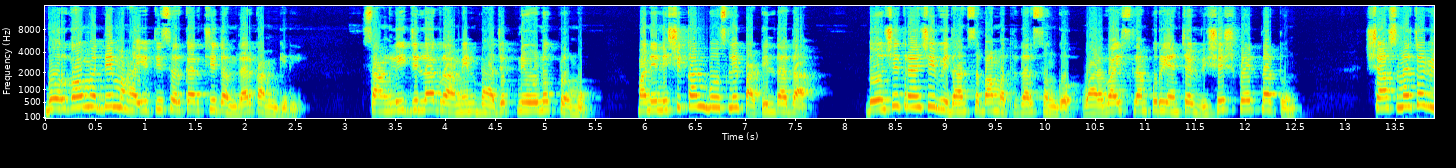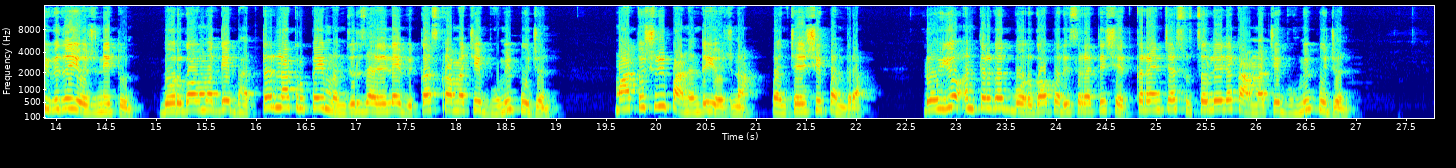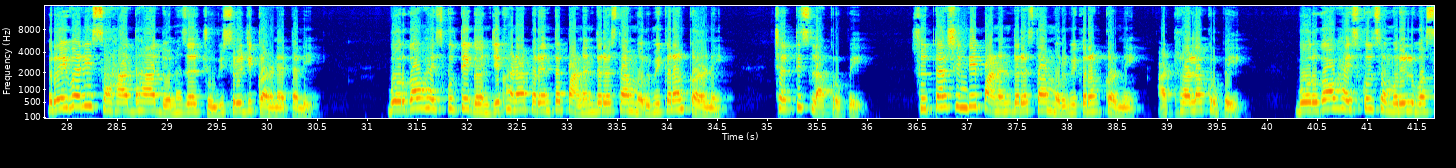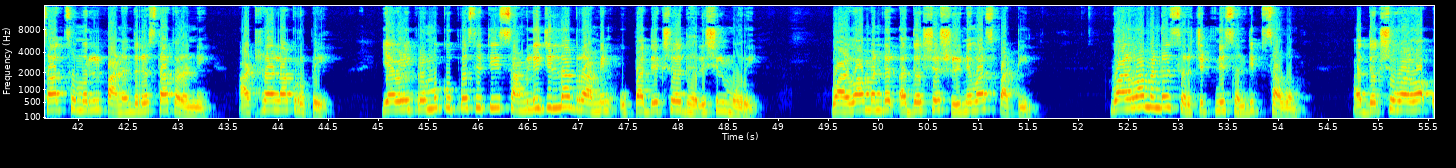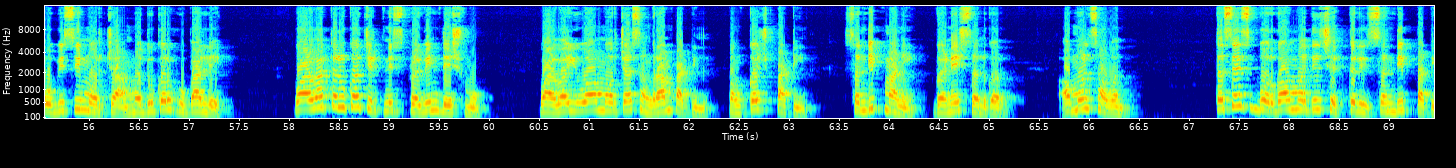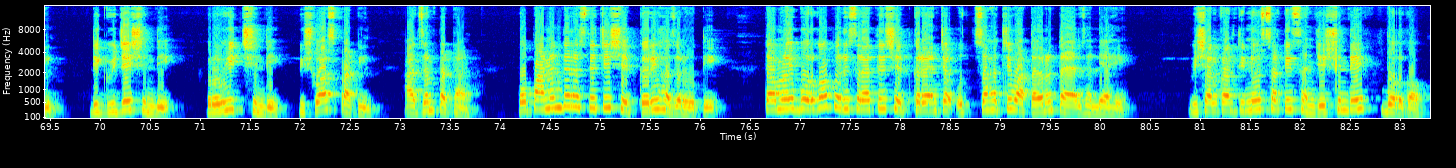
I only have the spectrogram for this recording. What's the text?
बोरगावमध्ये महायुती सरकारची दमदार कामगिरी. सांगली जिल्हा ग्रामीण भाजप निवडणूक प्रमुख माने निशिकांत भोसले पाटील दादा दोनशे त्र्याऐंशी विधानसभा मतदारसंघ वाळवा इस्लामपूर यांच्या विशेष प्रयत्नातून शासनाच्या विविध योजनेतून बोरगावमध्ये बहात्तर लाख रुपये मंजूर झालेल्या विकास कामाचे भूमिपूजन मातोश्री पानंद योजना पंच्याऐंशी पंधरा रोहियो अंतर्गत बोरगाव परिसरातील शेतकऱ्यांच्या सुचवलेल्या कामाचे भूमिपूजन रविवारी सहा दहा दोन हजार चोवीस रोजी करण्यात आले. बोरगाव हायस्कूल ते गंजीखानापर्यंत पाणंद रस्ता मुरमीकरण करणे छत्तीस लाख रुपये. सुतार शिंदे पाणंद रस्ता मुर्मीकरण करणे अठरा लाख रुपये. बोरगाव हायस्कूल समोरील वसाहत समोरील पाणंद रस्ता करणे अठरा लाख रुपये. यावेळी प्रमुख उपस्थिती सांगली जिल्हा ग्रामीण उपाध्यक्ष धैर्यशील मोरे वाळवा मंडल अध्यक्ष श्रीनिवास पाटील वाळवा मंडल सरचिटणीस संदीप सावंत अध्यक्ष वाळवा ओबीसी मोर्चा मधुकर हुबाले वाळवा तालुका चिटणीस प्रवीण देशमुख वाळवा युवा मोर्चा संग्राम पाटील पंकज पाटील संदीप माने गणेश सलगर अमोल सावंत. तसेच बोरगावमधील शेतकरी संदीप पाटील दिग्विजय शिंदे रोहित शिंदे विश्वास पाटील आजम पठाण व पानंद रस्त्याचे शेतकरी हजर होते. त्यामुळे बोरगाव परिसरातील शेतकऱ्यांच्या उत्साहाचे वातावरण तयार झाले आहे. विशाल क्रांती न्यूजसाठी संजय शिंदे बोरगाव.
